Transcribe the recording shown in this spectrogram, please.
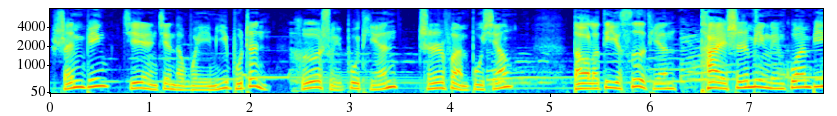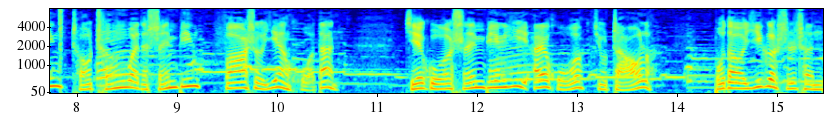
神兵渐渐的萎靡不振，喝水不甜，吃饭不香。到了第四天，太师命令官兵朝城外的神兵发射焰火弹，结果神兵一挨火就着了。不到一个时辰，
